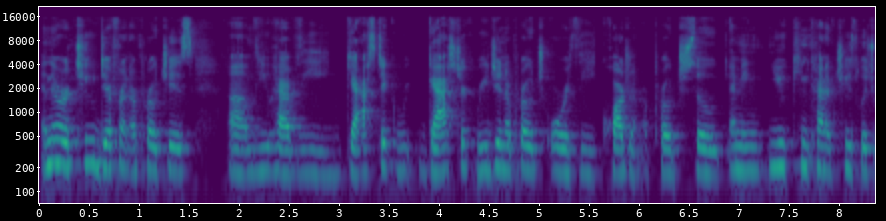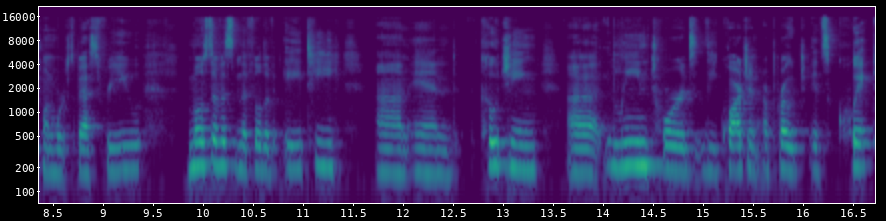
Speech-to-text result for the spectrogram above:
And there are two different approaches. Um, you have the gastric gastric region approach or the quadrant approach. So, I mean, you can kind of choose which one works best for you most of us in the field of AT um, and coaching uh, lean towards the quadrant approach. It's quick.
